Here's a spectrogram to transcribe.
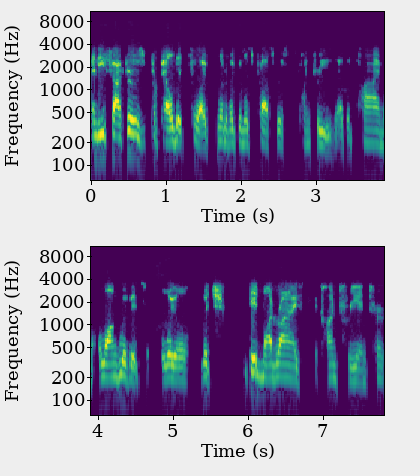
And these factors propelled it to like one of like the most prosperous countries at the time, along with its oil, which did modernize the country and turn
